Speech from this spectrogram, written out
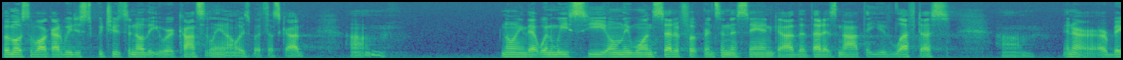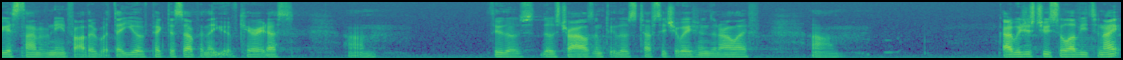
but most of all, God, we just we choose to know that you are constantly and always with us, God. Um, knowing that when we see only one set of footprints in the sand, God, that that is not that you've left us um, in our, our biggest time of need, Father, but that you have picked us up and that you have carried us um, through those those trials and through those tough situations in our life. God, we just choose to love you tonight.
